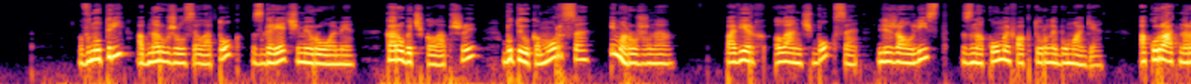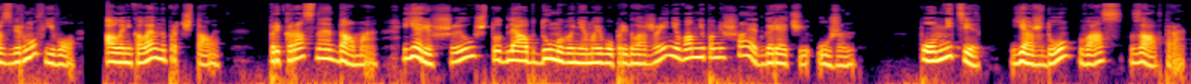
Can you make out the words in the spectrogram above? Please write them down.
Внутри обнаружился лоток с горячими роллами, коробочка лапши, бутылка морса и мороженое. Поверх ланчбокса лежал лист знакомой фактурной бумаги. Аккуратно развернув его, Алла Николаевна прочитала. «Прекрасная дама, я решил, что для обдумывания моего предложения вам не помешает горячий ужин. Помните, я жду вас завтра.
